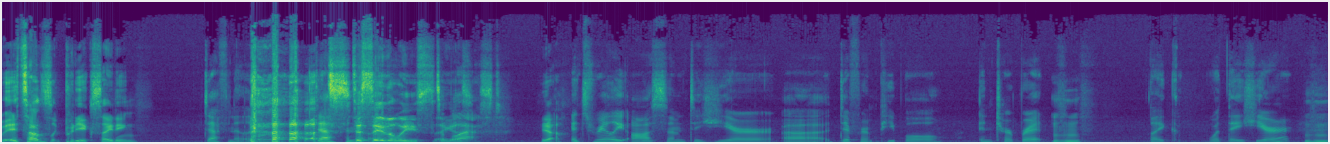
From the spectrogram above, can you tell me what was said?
It sounds like pretty exciting, Definitely. Definitely. to say the least. It's I a guess. blast. Yeah. It's really awesome to hear uh, different people interpret Mm-hmm. like what they hear, Mm-hmm.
